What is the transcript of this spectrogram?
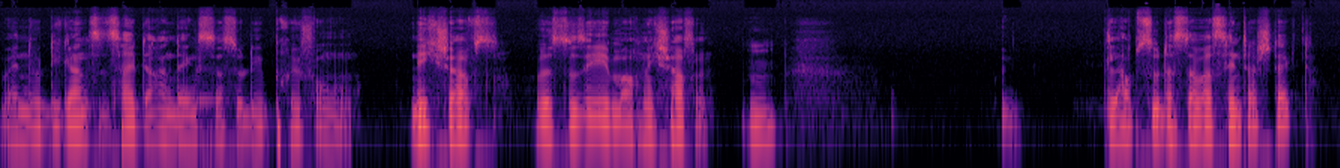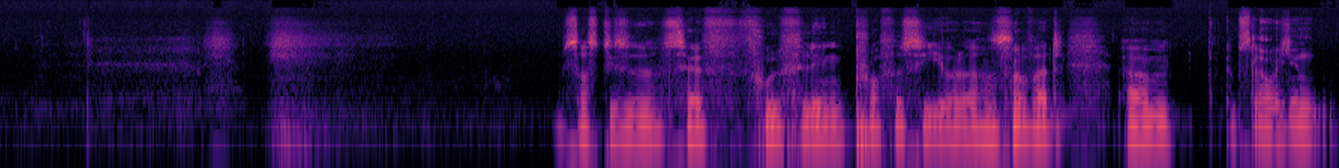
wenn du die ganze Zeit daran denkst, dass du die Prüfung nicht schaffst, wirst du sie eben auch nicht schaffen. Mhm. Glaubst du, dass da was hintersteckt? Ist das diese self-fulfilling prophecy oder sowas? Ähm, Gibt es, glaube ich, in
